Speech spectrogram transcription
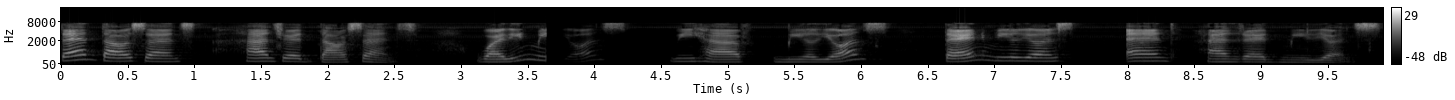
ten thousands, hundred thousands. While in millions, we have millions, ten millions, and hundred millions.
